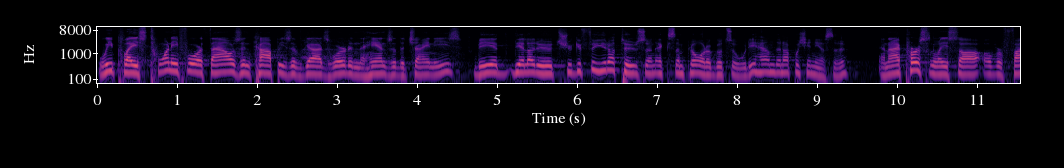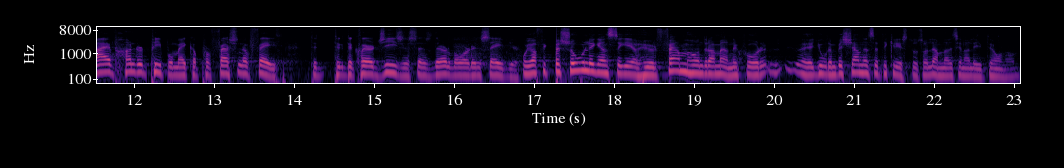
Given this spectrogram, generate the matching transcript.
We placed 24,000 copies of God's Word in the hands of the Chinese. Vi delade ut 24 000 exemplar av Guds ord i händerna på kineser. And I personally saw over 500 people make a profession of faith to, to declare Jesus as their Lord and Savior. Och jag fick personligen se hur 500 människor eh, gjorde en bekännelse till Kristus och lämnade sina liv till honom.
